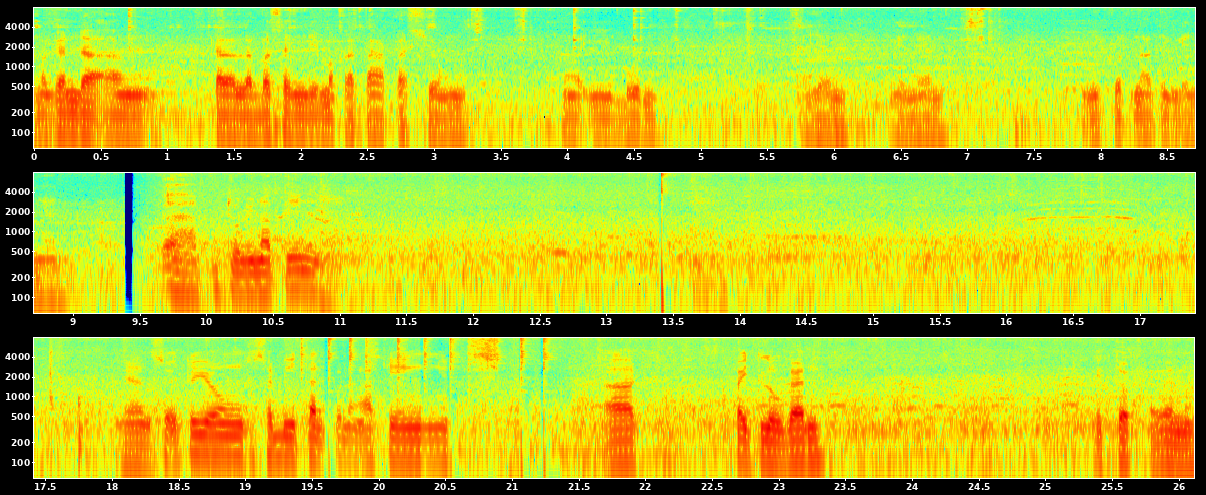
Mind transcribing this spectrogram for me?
maganda ang kalalabasan, hindi makatakas yung mga ibon. Ayan, ganyan. Ikot natin ganyan. Ah, putulin natin. Ayan, so ito yung sasabitan ko ng aking ah, paitlogan. Ito, ayan o.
